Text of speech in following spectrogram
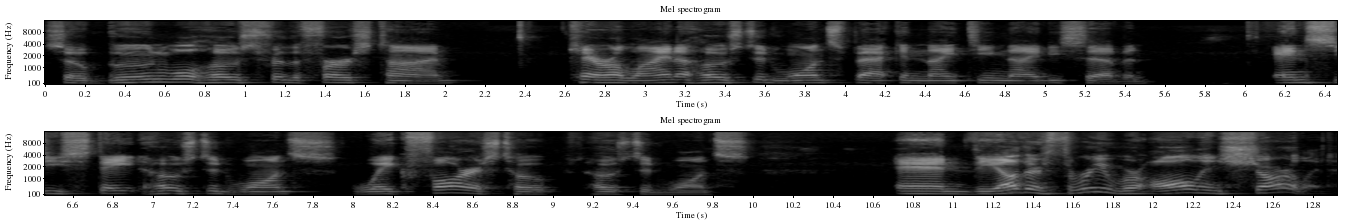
So Boone will host for the first time. Carolina hosted once back in 1997. NC State hosted once. Wake Forest ho- hosted once. And the other three were all in Charlotte.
